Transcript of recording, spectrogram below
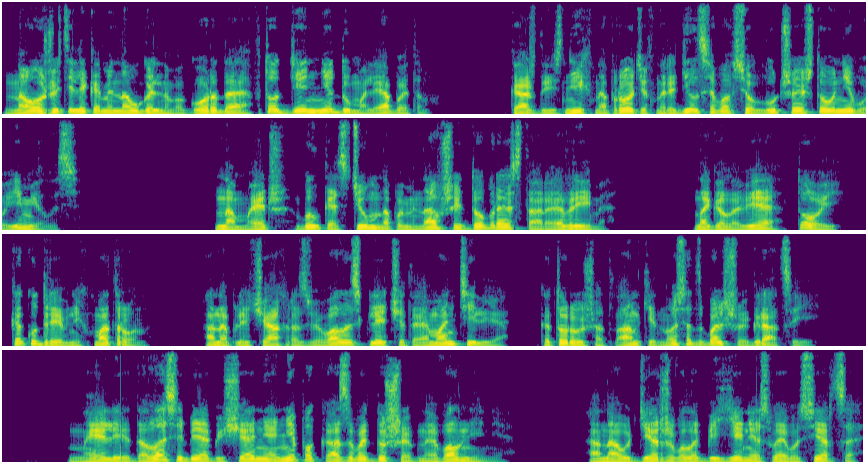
Но жители каменноугольного города в тот день не думали об этом. Каждый из них, напротив, нарядился во все лучшее, что у него имелось. На Мэдж был костюм, напоминавший доброе старое время. На голове — той, как у древних матрон, а на плечах развивалась клетчатая мантилья, которую шотландки носят с большой грацией. Нелли дала себе обещание не показывать душевное волнение. Она удерживала биение своего сердца,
